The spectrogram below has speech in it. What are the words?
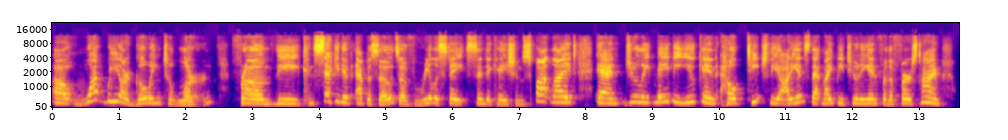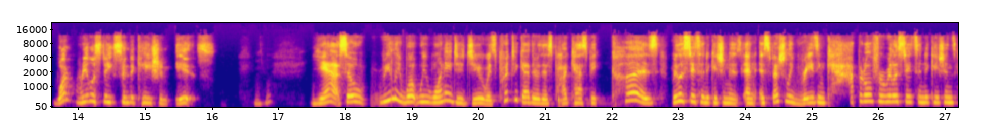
uh, what we are going to learn from the consecutive episodes of Real Estate Syndication Spotlight? And Julie, maybe you can help teach the audience that might be tuning in for the first time what real estate syndication is. Mm-hmm. Yeah. So, really, what we wanted to do was put together this podcast because real estate syndication is, and especially raising capital for real estate syndications,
